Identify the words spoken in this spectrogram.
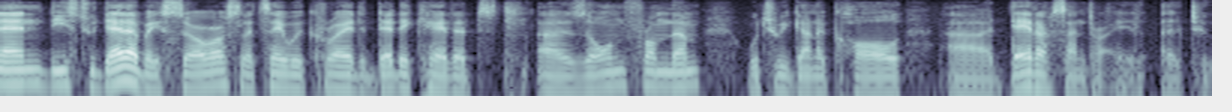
then these two database servers let's say we create a dedicated uh, zone from them which we're gonna call uh, data center L2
